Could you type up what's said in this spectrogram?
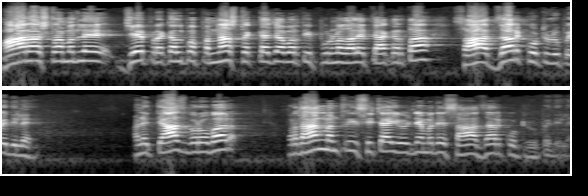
महाराष्ट्रामधले जे प्रकल्प पन्नास टक्क्याच्या वरती पूर्ण झाले त्याकरता सहा हजार कोटी रुपये दिले. आणि त्याचबरोबर प्रधानमंत्री सिंचाई योजनेमध्ये सहा हजार कोटी रुपये दिले.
